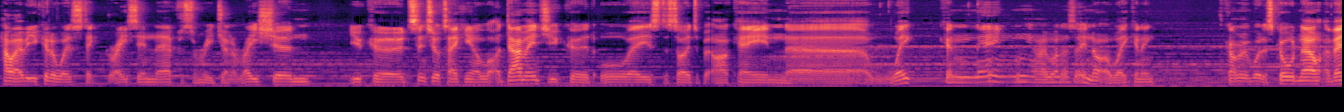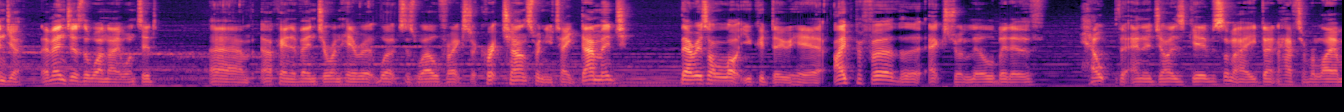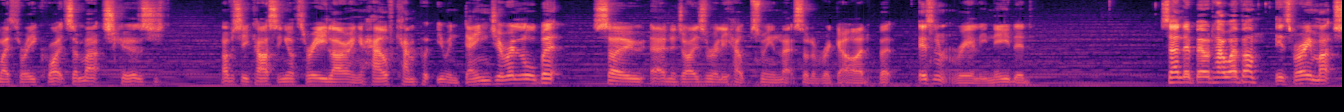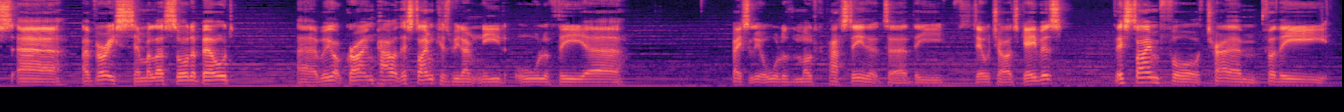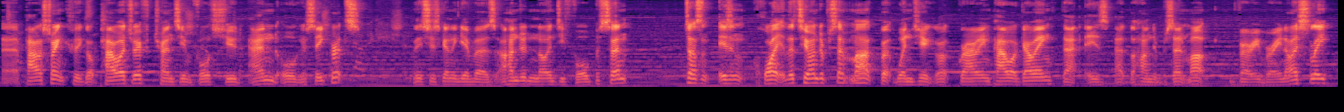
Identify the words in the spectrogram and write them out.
However, you could always stick Grace in there for some regeneration. You could, since you're taking a lot of damage, you could always decide to put Arcane uh, Awakening, I want to say, not Awakening. I can't remember what it's called now. Avenger. Avenger's the one I wanted. Um, Arcane Avenger on here it works as well for extra crit chance when you take damage. There is a lot you could do here. I prefer the extra little bit of help that Energize gives, and I don't have to rely on my 3 quite so much, because obviously casting your 3, lowering your health can put you in danger a little bit. So Energize really helps me in that sort of regard, but isn't really needed. Standard build, however, is very much uh, a very similar sort of build. Uh, we got growing power this time because we don't need all of the, uh, basically all of the mod capacity that uh, the steel charge gave us. This time for um, for the uh, power strength, we got power drift, transient fortitude, and augur secrets. This is going to give us 194%. Doesn't isn't quite at the 200% mark, but when you got growing power going, that is at the 100% mark very very nicely.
